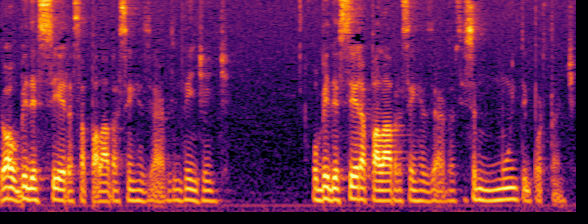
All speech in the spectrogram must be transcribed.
Eu obedecer essa palavra sem reservas, entende, gente? Obedecer a palavra sem reservas, isso é muito importante,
